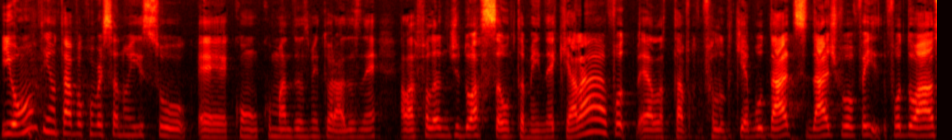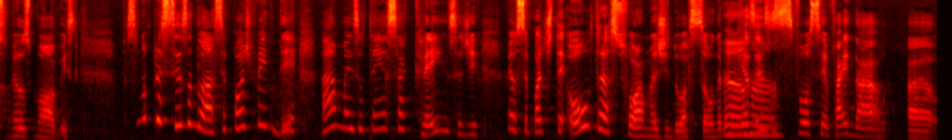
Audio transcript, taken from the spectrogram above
E ontem eu estava conversando isso é, com, com uma das mentoradas, né? Ela falando de doação também, né? Que ela, ah, ela estava falando que ia mudar de cidade, vou, vou doar os meus móveis. Você não precisa doar, você pode vender. Ah, mas eu tenho essa crença de. Meu, você pode ter outras formas de doação, né? Porque às Aham. vezes você vai dar ah,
